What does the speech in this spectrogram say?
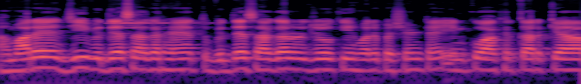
हमारे जी विद्यासागर हैं तो विद्यासागर जो कि हमारे पेशेंट हैं इनको आखिरकार क्या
